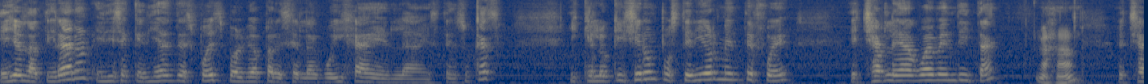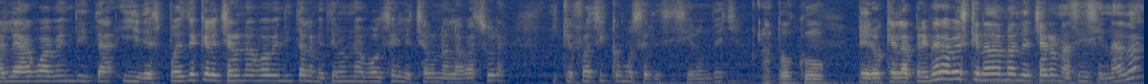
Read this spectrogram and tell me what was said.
Ellos la tiraron y dice que días después volvió a aparecer la Ouija en, la, este, en su casa. Y que lo que hicieron posteriormente fue echarle agua bendita, Ajá. Echarle agua bendita y después de que le echaron agua bendita la metieron en una bolsa y le echaron a la basura. Y que fue así como se deshicieron de ella. ¿A poco? Pero que la primera vez que nada más le echaron así sin nada,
